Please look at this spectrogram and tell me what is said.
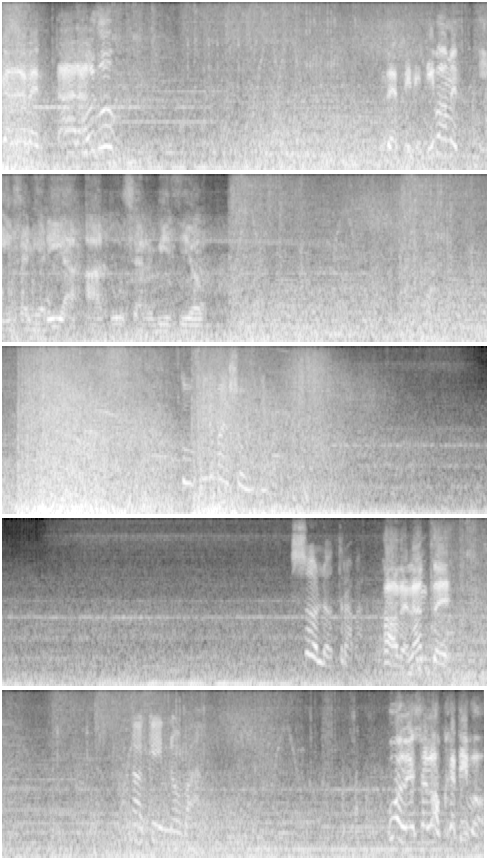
que reventar algo? Definitivamente. Ingeniería a tu servicio. Eso último. Solo trabajo. ¡Adelante! Aquí Nova. ¿Cuál es el objetivo?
